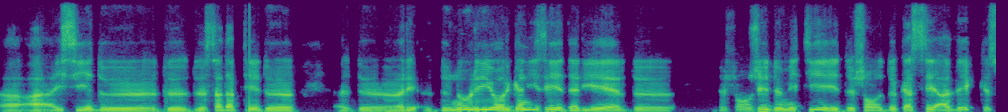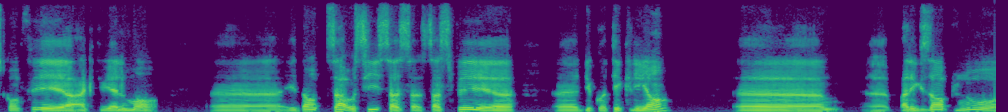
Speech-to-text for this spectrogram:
à, essayer de, de, s'adapter, de, de, de nous réorganiser derrière, de, de changer de métier, de, de casser avec ce qu'on fait actuellement. Euh, et donc, ça aussi, ça, ça, ça se fait euh, euh, du côté client. par exemple, nous,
